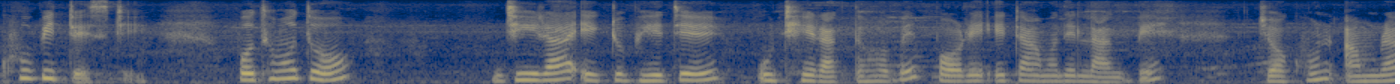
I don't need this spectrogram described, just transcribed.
খুবই টেস্টি প্রথমত জিরা একটু ভেজে উঠিয়ে রাখতে হবে, পরে এটা আমাদের লাগবে। যখন আমরা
